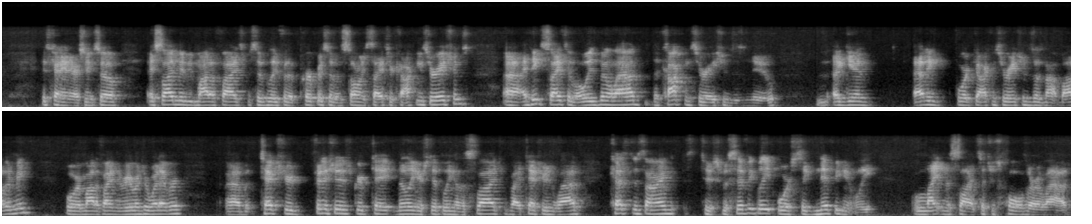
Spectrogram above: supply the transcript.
it's kind of interesting. So a slide may be modified specifically for the purpose of installing sights or cocking serrations. Uh, I think sights have always been allowed. The cocking serrations is new. Again, adding forward cocking serrations does not bother me, or modifying the rear end or whatever. Uh, but textured finishes, grip tape, milling or stippling on the slide to provide texture is allowed. Cuts designed to specifically or significantly lighten the slide, such as holes, are allowed.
